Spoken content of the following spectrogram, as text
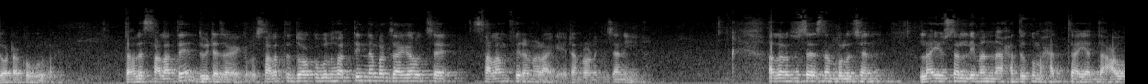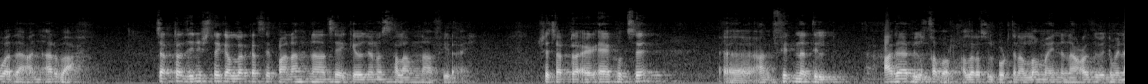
দোয়াটা কবুল হয়। তাহলে সালাতে দুইটা জায়গা গেল সালাতে দোয়া কবুল হওয়ার তিন নম্বর জায়গা হচ্ছে সালাম ফিরানোর আগে, এটা আমরা অনেকে জানি না। আল্লাহ রসুল ইসলাম বলেছেন হাদুকুম হাত্তা ইয়াতাআওয়াদা আন আরবাহ। চারটা জিনিস থেকে আল্লাহর কাছে পানাহ না আছে, কেউ যেন সালাম না ফিরায়। সে চারটা, এক হচ্ছে আন আদাবিল কবর। আল্লাহ রাসূল পড়তেন, আল্লাহুম্মা ইন্না নাউযু বিকা মিন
